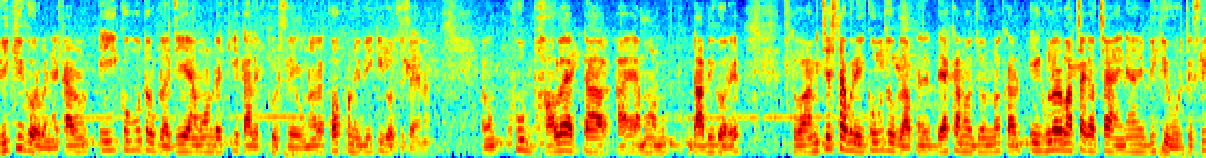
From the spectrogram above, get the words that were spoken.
বিক্রি করবে না। কারণ এই কবুতরগুলো যে অ্যামাউন্টটা কি কালেক্ট করছে, ওনারা কখনোই বিক্রি করতে চায় না। এবং খুব ভালো একটা অ্যামাউন্ট দাবি করে। তো আমি চেষ্টা করি এই কবুতরগুলো আপনাদের দেখানোর জন্য, কারণ এইগুলোর বাচ্চা কাচ্চা আইনে আমি বিক্রি করতেছি।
